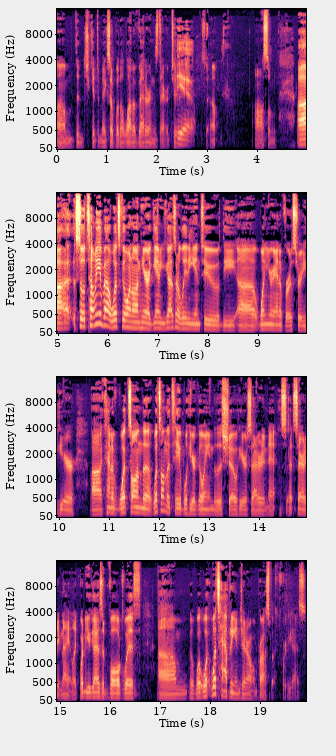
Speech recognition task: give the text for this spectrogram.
um, that you get to mix up with a lot of veterans there too. Yeah. So awesome. Uh, so tell me about what's going on here. Again, you guys are leading into the uh, one year anniversary here. Uh, kind of what's on the what's on the table here going into the show here Saturday night. Saturday night, like what are you guys involved with? Um, what, what what's happening in general in Prospect for you guys?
